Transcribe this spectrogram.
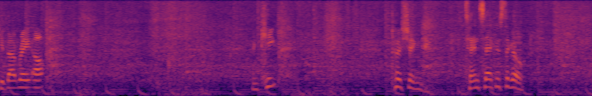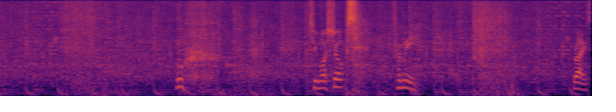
Keep that rate up and keep pushing. 10 seconds to go. Whew. Two more strokes for me. Right.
